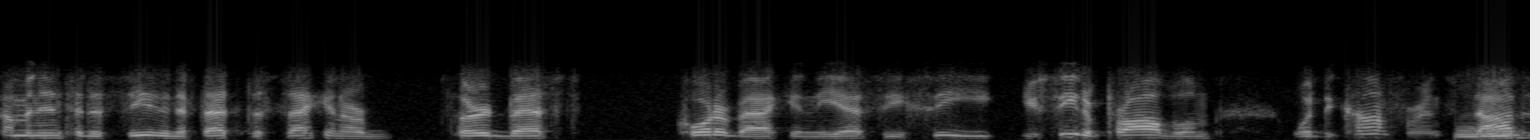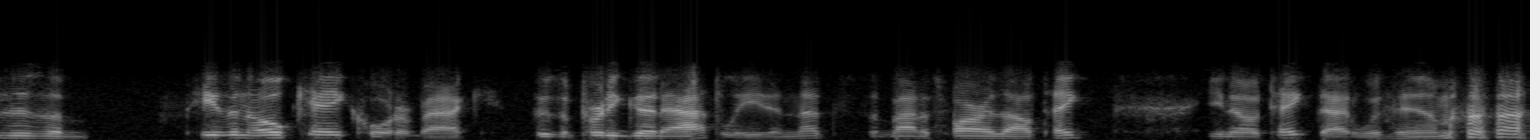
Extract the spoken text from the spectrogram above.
coming into the season, if that's the second or third best quarterback in the SEC, you see the problem with the conference. Mhm. Dobbs is a he's an okay quarterback who's a pretty good athlete, and that's about as far as I'll take, you know, take that with him.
